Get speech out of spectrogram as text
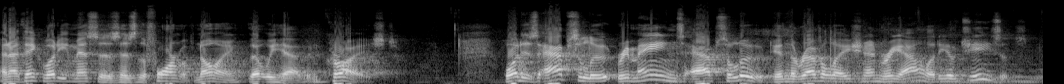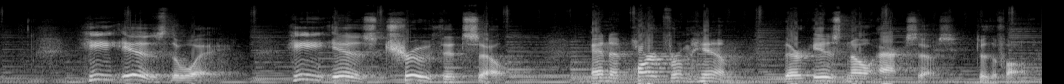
And I think what he misses is the form of knowing that we have in Christ. What is absolute remains absolute in the revelation and reality of Jesus. He is the way. He is truth itself. And apart from Him, there is no access to the Father.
